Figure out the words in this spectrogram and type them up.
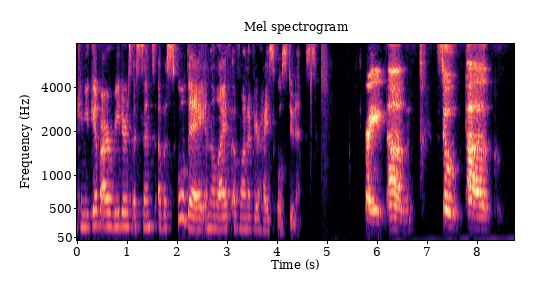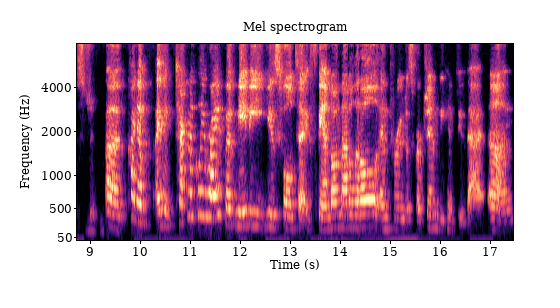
can you give our readers a sense of a school day in the life of one of your high school students? Right? Um, so uh, uh, kind of, I think, technically right, but maybe useful to expand on that a little. And through description, we can do that. Um,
